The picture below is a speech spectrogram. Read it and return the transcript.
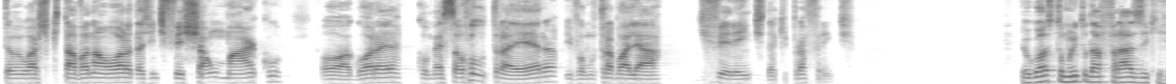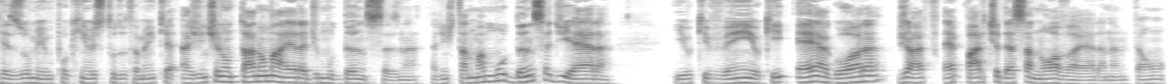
Então eu acho que estava na hora da gente fechar um marco. Ó, agora começa outra era e vamos trabalhar diferente daqui para frente. Eu gosto muito da frase que resume um pouquinho o estudo também, que é, a gente não está numa era de mudanças, né? A gente está numa mudança de era. E o que vem, o que é agora, já é parte dessa nova era, né? Então,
